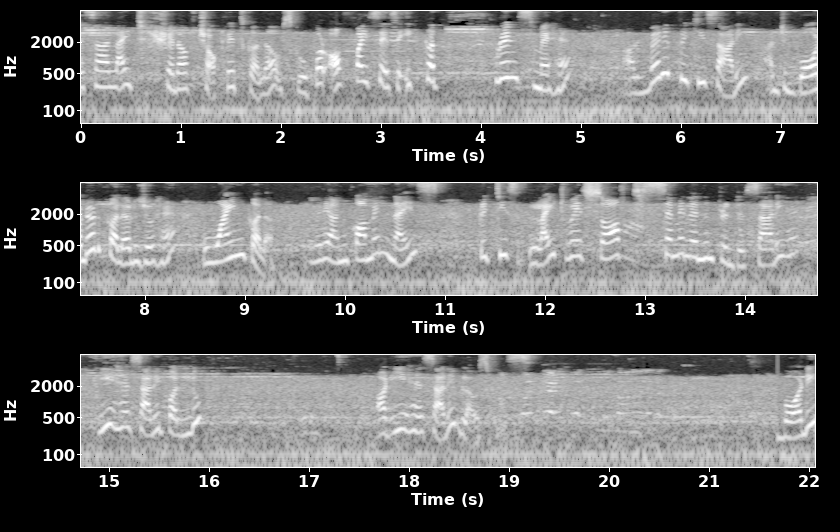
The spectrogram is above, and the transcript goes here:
ऐसा light shade of chocolate colour उसके ऊपर ऑफ़ वाइट से ऐसे इक्कत प्रिंट्स में है। और वेरी प्रिटी साड़ी और जो बॉर्डर कलर जो है wine colour very uncommon nice pretty light weight soft semi linen printed sari है ये है साड़ी पल्लू और ये है sari blouse piece body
